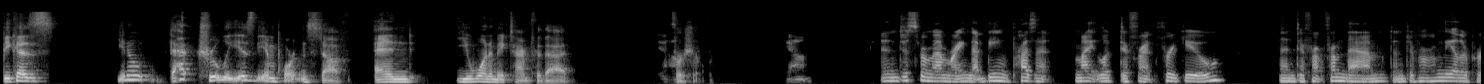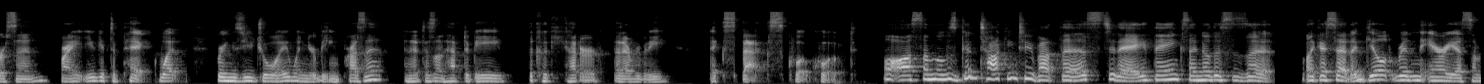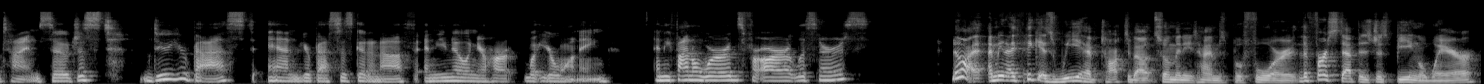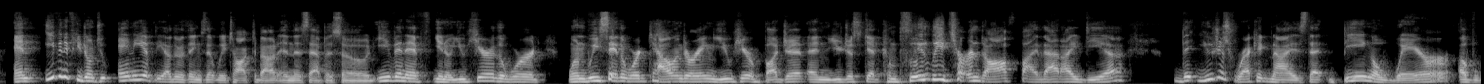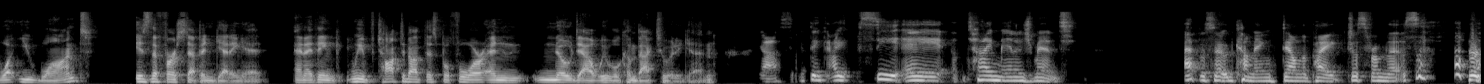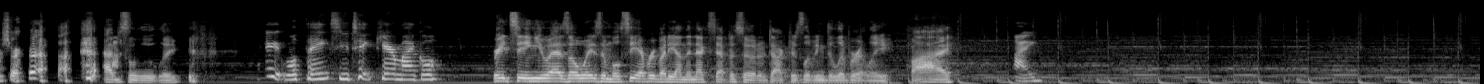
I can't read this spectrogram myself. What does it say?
because, you know, that truly is the important stuff. And you want to make time for that yeah. for sure. Yeah. And just remembering that being present might look different for you then different from them, then different from the other person, right? You get to pick what brings you joy when you're being present, and it doesn't have to be the cookie cutter that everybody expects, quote, quote. Well, awesome. It was good talking to you about this today. Thanks. I know this is a, like I said, a guilt ridden area sometimes. So just do your best, and your best is good enough. And you know in your heart what you're wanting. Any final words for our listeners? No, I, I, mean, I think as we have talked about so many times before, the first step is just being aware. And even if you don't do any of the other things that we talked about in this episode, even if, you know, you hear the word, when we say the word calendaring, you hear budget and you just get completely turned off by that idea, that you just recognize that being aware of what you want is the first step in getting it. And I think we've talked about this before, and no doubt we will come back to it again. Yes, I think I see a time management episode coming down the pike just from this. For sure. Absolutely. Great. Well, thanks. You take care, Michael. Great seeing you as always. And we'll see everybody on the next episode of Doctors Living Deliberately. Bye. Bye.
